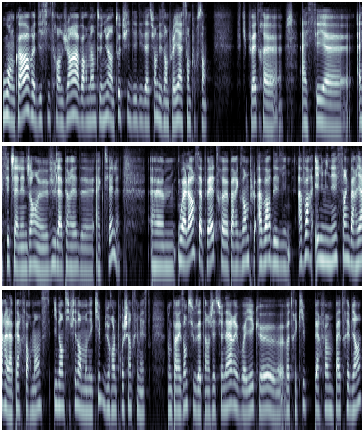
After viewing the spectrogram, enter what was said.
Ou encore, d'ici le 30 juin, avoir maintenu un taux de fidélisation des employés à 100%. Ce qui peut être euh, assez, euh, assez challengeant euh, vu la période actuelle. ou alors, ça peut être, par exemple, avoir, éliminé cinq barrières à la performance identifiées dans mon équipe durant le prochain trimestre. Donc, par exemple, si vous êtes un gestionnaire et vous voyez que votre équipe performe pas très bien,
